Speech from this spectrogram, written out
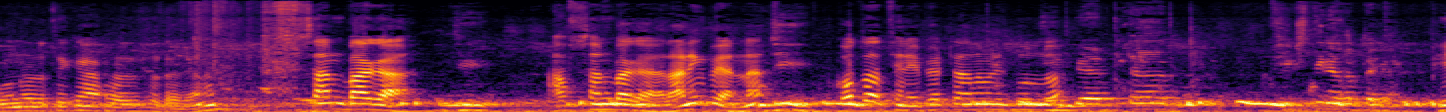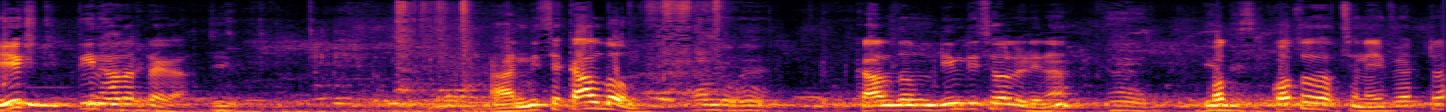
পনেরো থেকে আঠারোশো টাকা হ্যাঁ? আফসান বাগা আফসান বাগা রানিং পেয়ার না কত আছেন এই পেয়ারটা আনুমানিক মূল্য? তিন হাজার টাকা। ফিক্সড তিন হাজার টাকা। আর নিচে কালদম। কালদম হ্যাঁ। ডিম দিছে অলরেডি না? হ্যাঁ কত- যাচ্ছেন এই পেয়ারটা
